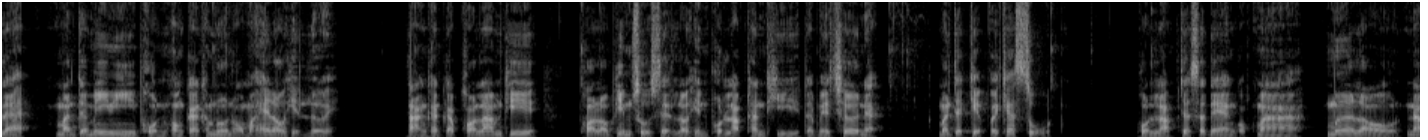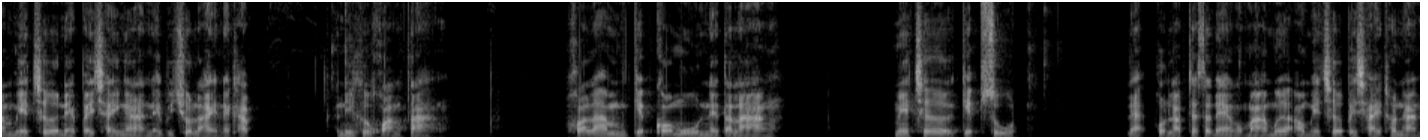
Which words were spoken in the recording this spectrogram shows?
และมันจะไม่มีผลของการคำนวณออกมาให้เราเห็นเลย ต่างกันกับคอลัมน์ที่พอเราพิมพ์สูตรเสร็จเราเห็นผลลัพธ์ทันที แต่ measure เนี่ยมันจะเก็บไว้แค่สูตร ผลลัพธ์จะแสดงออกมาเมื่อเรานำ measure เนี่ยไปใช้งานใน Visualize นะครับ อันนี้คือความต่าง คอลัมน์เก็บข้อมูลในตาราง measure เก็บสูตร และผลลัพธ์จะแสดงออกมาเมื่อเอา measure ไปใช้เท่านั้น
